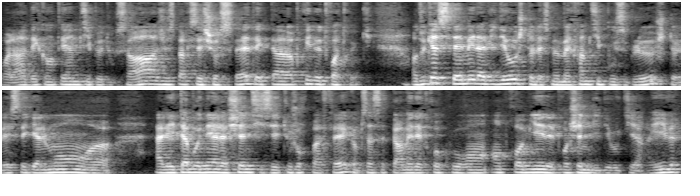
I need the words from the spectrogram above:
voilà, décanter un petit peu tout ça. J'espère que c'est chose faite et que tu as appris deux, trois trucs. En tout cas, si tu as aimé la vidéo, je te laisse me mettre un petit pouce bleu. Je te laisse également Allez t'abonner à la chaîne si c'est toujours pas fait, comme ça ça te permet d'être au courant en premier des prochaines vidéos qui arrivent.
